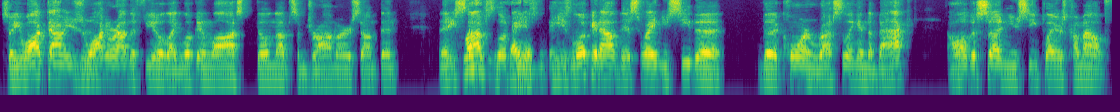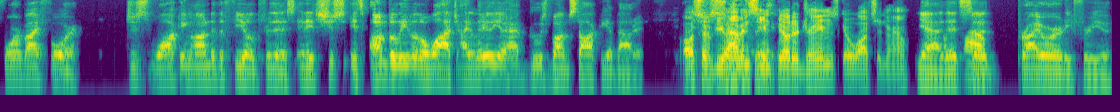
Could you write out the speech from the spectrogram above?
So he walked out and he's just Mhm. walking around the field like looking lost, building up some drama or something. Then he stops looking. He's, he's looking out this way, and you see the the corn rustling in the back. All of a sudden, you see players come out four by four, just walking onto the field for this, and it's just it's unbelievable to watch. I literally have goosebumps talking about it. Also, if you so haven't seen sick. Field of Dreams, go watch it now. Yeah, that's Wow. a priority for you.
